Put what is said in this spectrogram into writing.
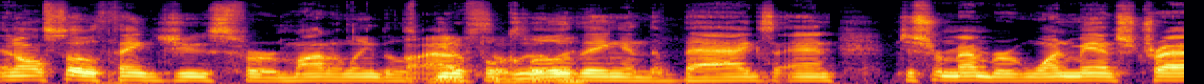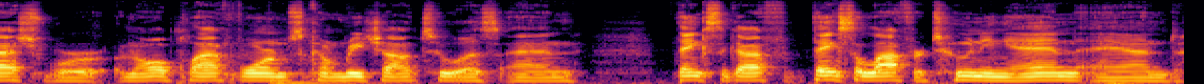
And also thank Juice for modeling those Oh, beautiful absolutely. clothing and the bags. And just remember, one man's trash. We're on all platforms. Come reach out to us. And thanks to God. For, thanks a lot for tuning in. And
